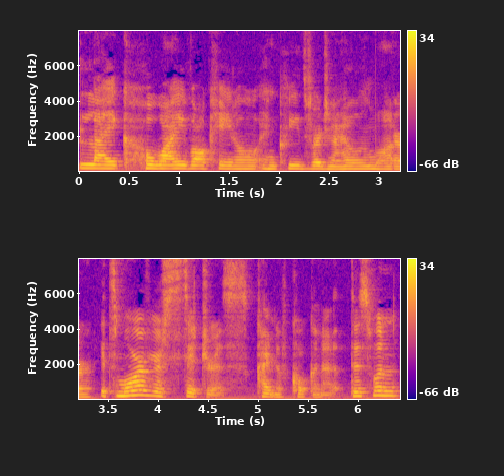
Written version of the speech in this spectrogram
like Hawaii Volcano and Creed's Virgin Island Water, it's more of your citrus kind of coconut. This one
